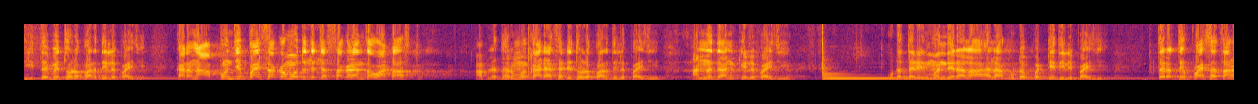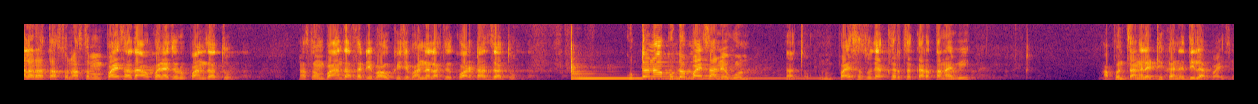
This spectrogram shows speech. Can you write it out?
इथं बी थोडंफार दिलं पाहिजे. कारण आपण जे पैसा कमवतो त्याच्यात सगळ्यांचा वाटा असतो. आपल्या धर्म कार्यासाठी थोडंफार दिलं पाहिजे. अन्नदान केलं पाहिजे. कुठंतरी मंदिराला ह्याला कुठं पट्टी दिली पाहिजे. तर तो पैसा चांगला राहत असतो. नसतं मग पैसा दवाखान्याच्या रूपाने जातो. नसतं मग बांधासाठी भावकीचे भांडणं लागते कोर्टात जातो. कुठं ना कुठं पैसा निघून जातो. म्हणून पैसा सुद्धा खर्च करताना बी आपण चांगल्या ठिकाणी दिला पाहिजे.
